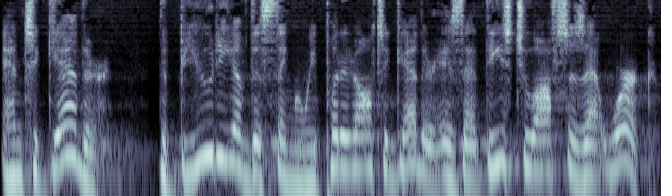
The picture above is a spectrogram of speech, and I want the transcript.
And together, the beauty of this thing, when we put it all together, is that these two offices at work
